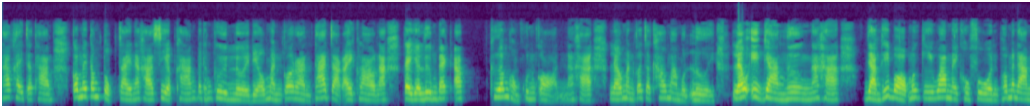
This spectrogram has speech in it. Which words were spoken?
ถ้าใครจะทำก็ไม่ต้องตกใจนะคะ เสียบค้างไปทั้งคืนเลย เดี๋ยวมันก็รันถ้าจาก iCloud นะ แต่อย่าลืมแบ็กอัพ เครื่องของคุณก่อนนะคะ แล้วมันก็จะเข้ามาหมดเลย แล้วอีกอย่างหนึ่งนะคะ อย่างที่บอกเมื่อกี้ว่าไมโครโฟน เพราะมาดาม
